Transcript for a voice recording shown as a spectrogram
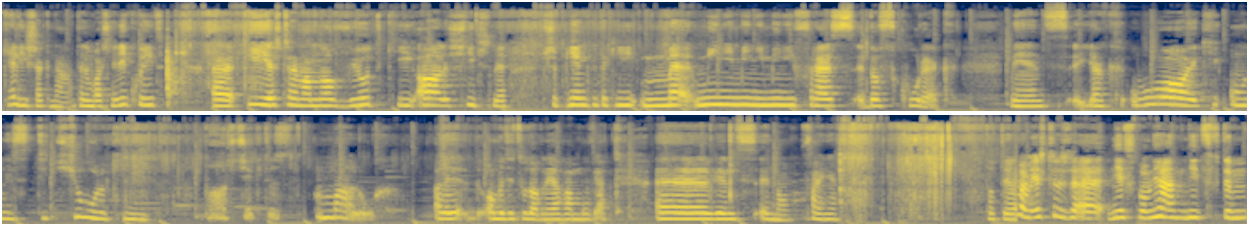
Kieliszek na ten właśnie liquid. E, I jeszcze mam nowiutki, o, ale śliczny, przepiękny taki mini, mini, mini fres do skórek. Więc jak, ło, jaki on jest tyciulki. Patrzcie, jaki to jest maluch. Ale on będzie cudowny, ja wam mówię. E, więc e, no, fajnie. To tyle. Wam jeszcze, że nie wspomniałam nic w tym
